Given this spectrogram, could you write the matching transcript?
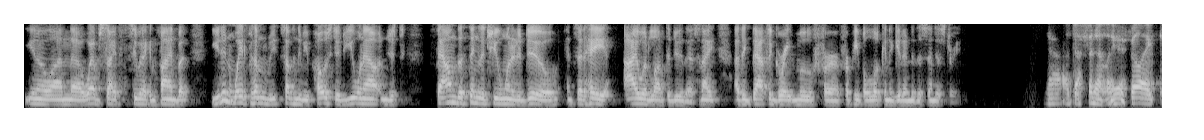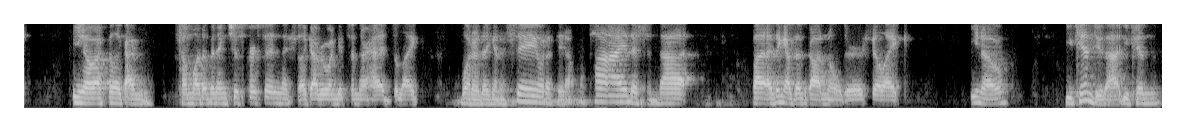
you know on uh, websites to see what i can find but you didn't wait for something to, be, something to be posted. You went out and just found the thing that you wanted to do and said hey i would love to do this. And i i think that's a great move for for people looking to get into this industry. Yeah definitely. I feel like you know i feel like i'm somewhat of an anxious person. I feel like everyone gets in their heads like what are they going to say? What if they don't reply? This and that. But i think as i've gotten older i feel like you know, you can do that. You can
